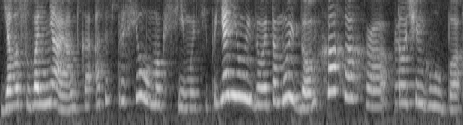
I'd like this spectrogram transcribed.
я вас увольняю. Она такая, а ты спросила у Максима, типа, я не уйду, это мой дом, ха-ха-ха. Это очень глупо.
